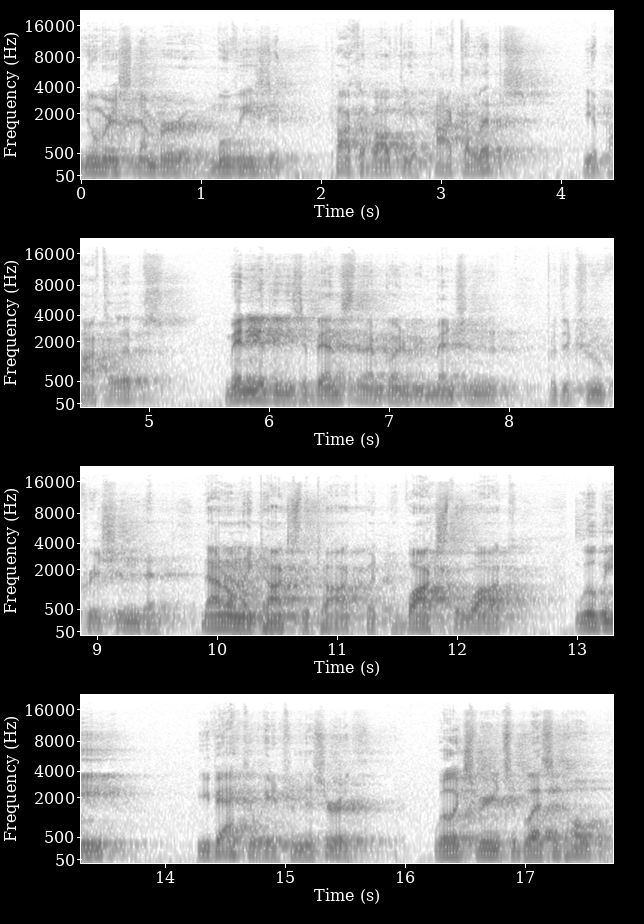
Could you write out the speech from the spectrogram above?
numerous number of movies that talk about the apocalypse, the apocalypse. Many of these events that I'm going to be mentioning for the true Christian that not only talks the talk but walks the walk will be evacuated from this earth. We'll experience the blessed hope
